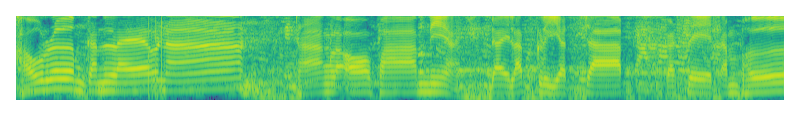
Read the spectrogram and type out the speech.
เขาเริ่มกันแล้วนะ ทางละออฟาร์มเนี่ย ได้รับเกลียรติจากเกษตรอำเภอ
